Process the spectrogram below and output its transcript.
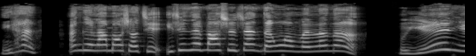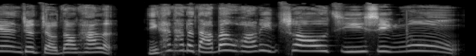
你看，安格拉猫小姐已经在巴士站等我们了呢。我远远就找到她了。你看她的打扮华丽，超级醒目。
